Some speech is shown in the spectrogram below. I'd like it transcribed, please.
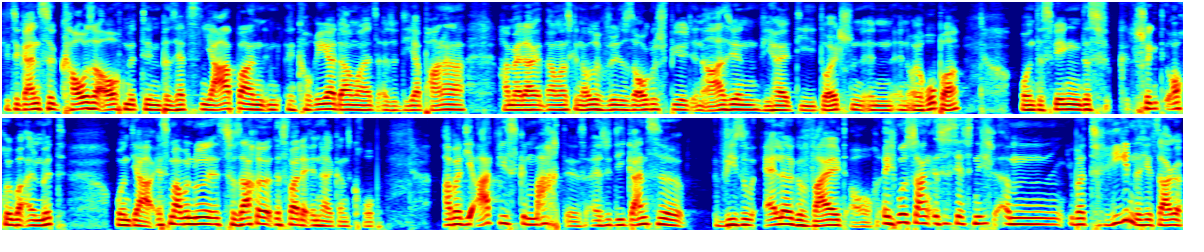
Diese ganze Kause auch mit dem besetzten Japan in, in Korea damals. Also die Japaner haben ja da damals genauso wilde Sau gespielt in Asien wie halt die Deutschen in, in Europa. Und deswegen, das schwingt auch überall mit. Und ja, erstmal aber nur zur Sache, das war der Inhalt ganz grob. Aber die Art, wie es gemacht ist, also die ganze visuelle Gewalt auch. Ich muss sagen, es ist jetzt nicht ähm, übertrieben, dass ich jetzt sage,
